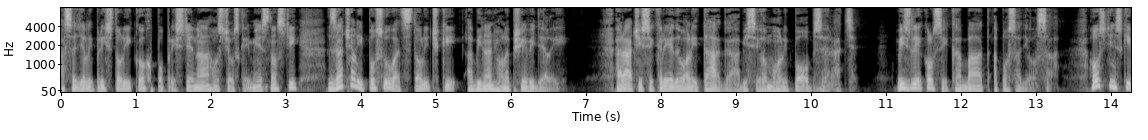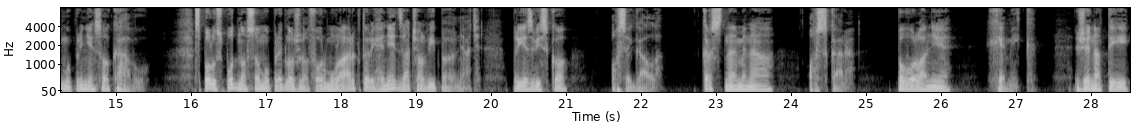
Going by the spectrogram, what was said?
a sedeli pri stolíkoch popri stenách hostovskej miestnosti, začali posúvať stoličky, aby na ňo lepšie videli. Hráči si kriedovali tak, aby si ho mohli poobzerať. Vyzliekol si kabát a posadil sa. Hostinský mu priniesol kávu. Spolu s podnosom mu predložil formulár, ktorý hneď začal vyplňať. Priezvisko Osegal. Krstné mená Oskar. Povolanie chemik. Ženatý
